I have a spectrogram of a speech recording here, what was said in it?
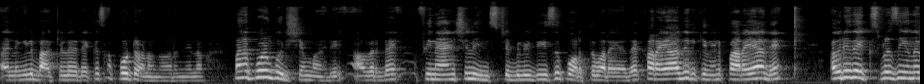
അല്ലെങ്കിൽ ബാക്കിയുള്ളവരെയൊക്കെ സപ്പോർട്ട് വേണമെന്ന് പറഞ്ഞല്ലോ. പലപ്പോഴും പുരുഷന്മാർ അവരുടെ ഫിനാൻഷ്യൽ ഇൻസ്റ്റബിലിറ്റീസ് പുറത്ത് പറയാതെ പറയാതിരിക്കുന്നതിന് പറയാതെ അവരിത് എക്സ്പ്രസ് ചെയ്യുന്ന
